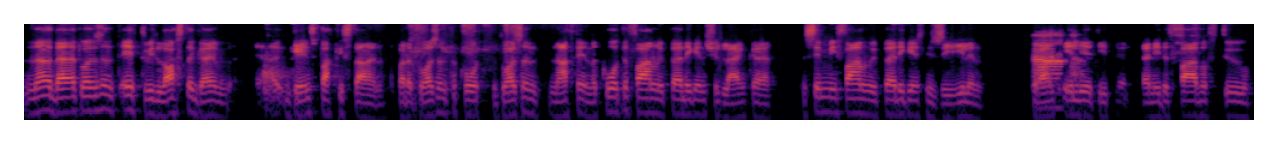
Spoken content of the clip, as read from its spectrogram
no, that wasn't it. We lost the game against Pakistan, but it wasn't the court. It wasn't nothing. The quarterfinal we played against Sri Lanka. The semi-final we played against New Zealand. Grant Ah. Elliott, he did- they needed five of two.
